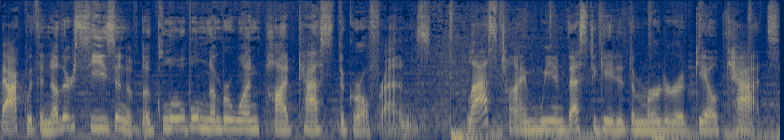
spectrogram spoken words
back with another season of the global number one podcast, The Girlfriends. Last time, we investigated the murder of Gail Katz.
